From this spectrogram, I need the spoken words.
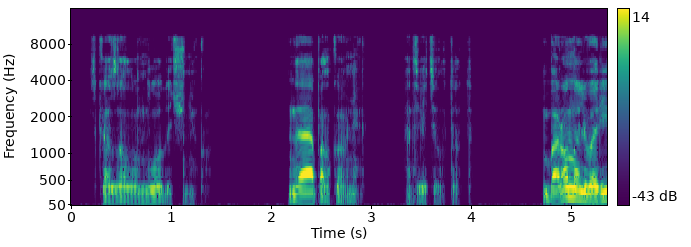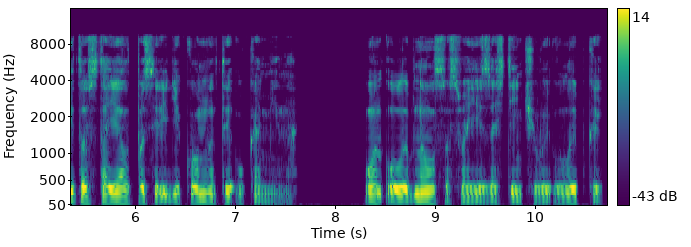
— сказал он лодочнику. «Да, полковник», — ответил тот. Барон Альварито стоял посреди комнаты у камина. Он улыбнулся своей застенчивой улыбкой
